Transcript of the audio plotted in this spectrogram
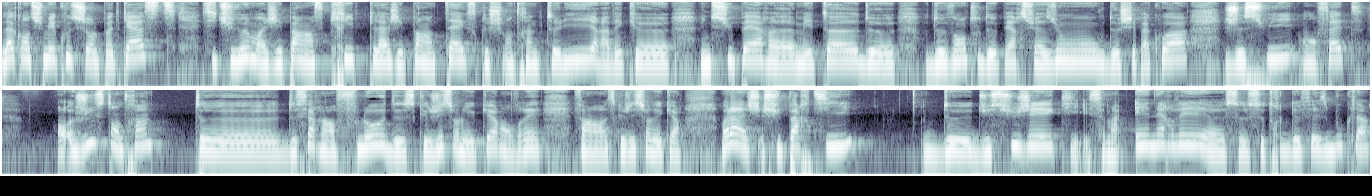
Là, quand tu m'écoutes sur le podcast, si tu veux, moi, j'ai pas un script, là, j'ai pas un texte que je suis en train de te lire avec euh, une super euh, méthode de vente ou de persuasion ou de je sais pas quoi. Je suis en fait juste en train de, faire un flow de ce que j'ai sur le cœur en vrai, enfin, ce que j'ai sur le cœur. Voilà, je, suis partie de, du sujet qui ça m'a énervé euh, ce, truc de Facebook là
